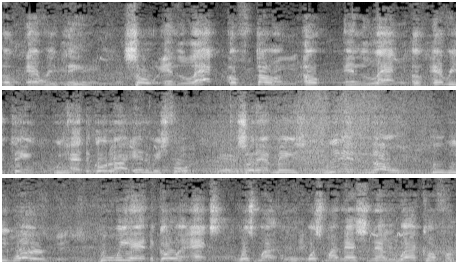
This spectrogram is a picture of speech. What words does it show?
of everything. So in lack of thought of in lack of everything, we had to go to our enemies for it. So that means we didn't know who we were, who we had to go and ask, what's my what's my nationality, where I come from.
